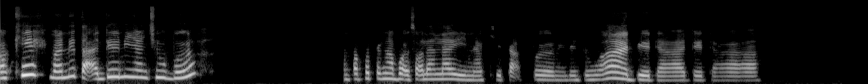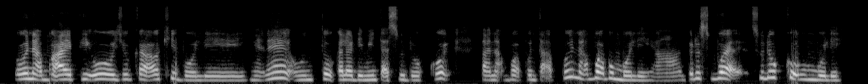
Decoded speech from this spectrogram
Okey, mana tak ada ni yang cuba? Apa-apa tengah buat soalan lain. Okey tak apa. Medan tunggu. Ah, ada dah, ada dah. Oh nak buat IPO juga. Okey boleh. Ingat eh untuk kalau dia minta sudokod tak nak buat pun tak apa. Nak buat pun boleh. Ha, terus buat sudokod pun boleh.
